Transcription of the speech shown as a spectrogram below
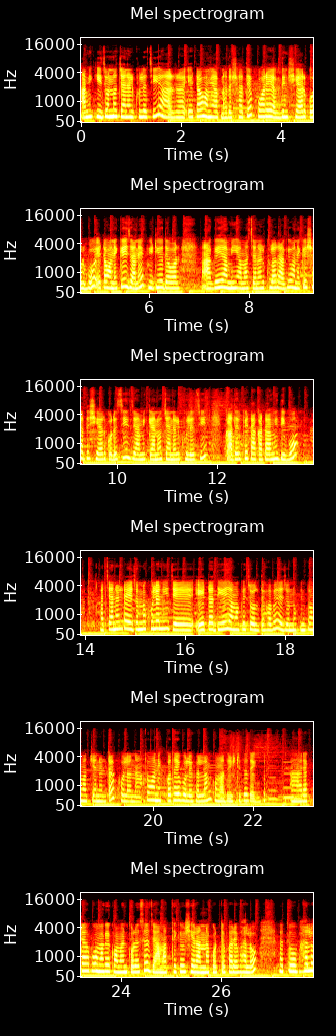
আমি কী জন্য চ্যানেল খুলেছি? আর এটাও আমি আপনাদের সাথে পরে একদিন শেয়ার করব। এটা অনেকেই জানে, ভিডিও দেওয়ার আগে আমি আমার চ্যানেল খোলার আগে অনেকের সাথে শেয়ার করেছি যে আমি কেন চ্যানেল খুলেছি, কাদেরকে টাকাটা আমি দিব। আর চ্যানেলটা এই জন্য খুলে নিই যে এটা দিয়েই আমাকে চলতে হবে এজন্য কিন্তু আমার চ্যানেলটা খোলা না। তো অনেক কথাই বলে ফেললাম, ক্ষমা দৃষ্টিতে দেখবে আর একটা আপু আমাকে কমেন্ট করেছে যে আমার থেকেও সে রান্না করতে পারে ভালো। তো ভালো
